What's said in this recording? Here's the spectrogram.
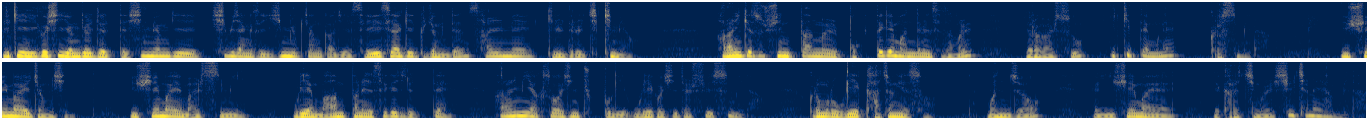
이렇게 이것이 연결될 때 신명기 12장에서 26장까지 세세하게 규정된 삶의 길들을 지키며 하나님께서 주신 땅을 복되게 만드는 세상을 열어갈 수 있기 때문에 그렇습니다. 이 쉐마의 정신, 이 쉐마의 말씀이 우리의 마음판에 새겨질 때 하나님이 약속하신 축복이 우리의 것이 될 수 있습니다. 그러므로 우리의 가정에서 먼저 이 쉐마의 가르침을 실천해야 합니다.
